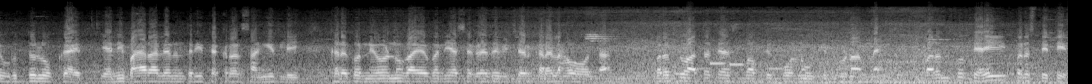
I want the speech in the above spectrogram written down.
वृद्ध लोक आहेत यांनी बाहेर आल्यानंतर ही तक्रार सांगितली. खरोखर निवडणूक आयोगाने या सगळ्याचा विचार करायला हवा होता. परंतु आता त्या बाबतीत बोलणं उचित होणार नाही. परंतु त्याही परिस्थितीत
